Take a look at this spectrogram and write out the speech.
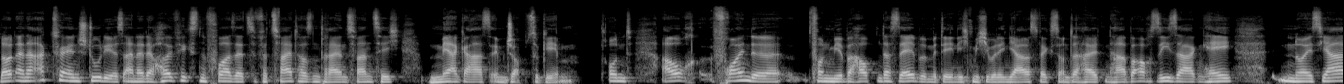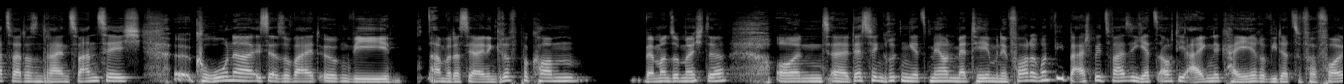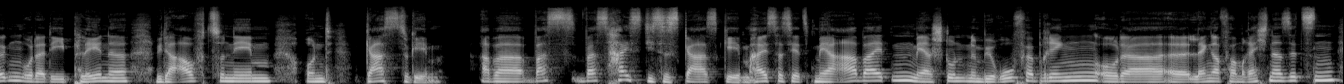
Laut einer aktuellen Studie ist einer der häufigsten Vorsätze für 2023, mehr Gas im Job zu geben. Und auch Freunde von mir behaupten dasselbe, mit denen ich mich über den Jahreswechsel unterhalten habe. Auch sie sagen, hey, neues Jahr 2023, äh, Corona ist ja soweit irgendwie, haben wir das ja in den Griff bekommen wenn man so möchte. Und äh, deswegen rücken jetzt mehr und mehr Themen in den Vordergrund, wie beispielsweise jetzt auch die eigene Karriere wieder zu verfolgen oder die Pläne wieder aufzunehmen und Gas zu geben. Aber was, was heißt dieses Gas geben? Heißt das jetzt mehr arbeiten, mehr Stunden im Büro verbringen oder äh, länger vorm Rechner sitzen?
